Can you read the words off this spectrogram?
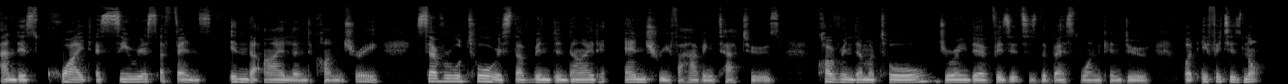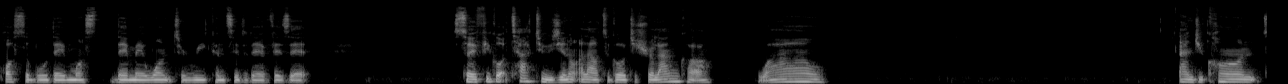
and is quite a serious offense in the island country. Several tourists have been denied entry for having tattoos. Covering them at all during their visits is the best one can do, but if it is not possible, they must they may want to reconsider their visit. So if you've got tattoos, you're not allowed to go to Sri Lanka. Wow. And you can't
